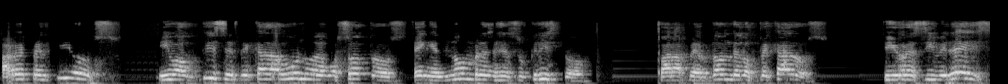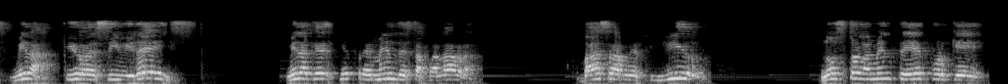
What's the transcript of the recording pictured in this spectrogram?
arrepentidos y de cada uno de vosotros en el nombre de Jesucristo para perdón de los pecados y recibiréis, mira, y recibiréis. Mira qué, tremenda esta palabra. Vas a recibir no solamente es porque,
